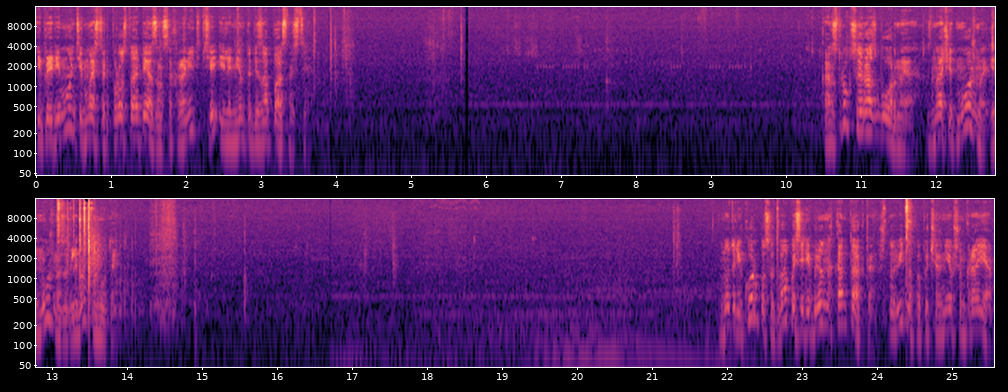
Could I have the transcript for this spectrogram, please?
и при ремонте мастер просто обязан сохранить все элементы безопасности. Конструкция разборная, значит можно и нужно заглянуть внутрь. Внутри корпуса два посеребренных контакта, что видно по почерневшим краям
